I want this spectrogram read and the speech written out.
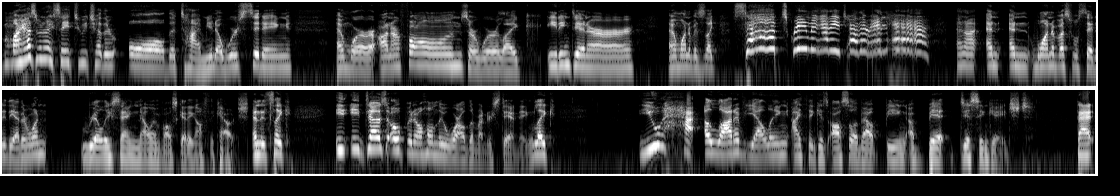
my husband and I say to each other all the time. You know, we're sitting and we're on our phones or we're like eating dinner, and one of us is like, "Stop screaming at each other in there!" And I and and one of us will say to the other one, "Really saying no involves getting off the couch." And it's like, it, it does open a whole new world of understanding. Like you have a lot of yelling. I think is also about being a bit disengaged. That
